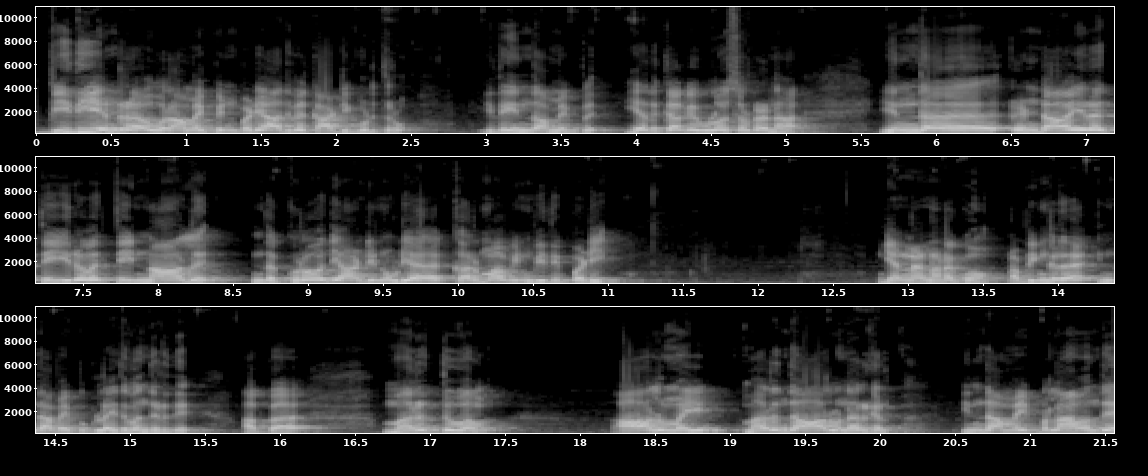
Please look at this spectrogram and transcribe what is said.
விதி என்ற ஒரு அமைப்பின்படி அதுவே காட்டி கொடுத்துரும். இது இந்த அமைப்பு. எதுக்காக இவ்வளோ சொல்கிறேன்னா இந்த ரெண்டாயிரத்தி இருபத்தி நாலு இந்த குரோதி ஆண்டினுடைய கர்மாவின் விதிப்படி என்ன நடக்கும் அப்படிங்கிற இந்த அமைப்புக்குள்ளே இது வந்துடுது அப்போ மருத்துவம் ஆளுமை மருந்து ஆளுநர்கள். இந்த அமைப்பெல்லாம் வந்து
